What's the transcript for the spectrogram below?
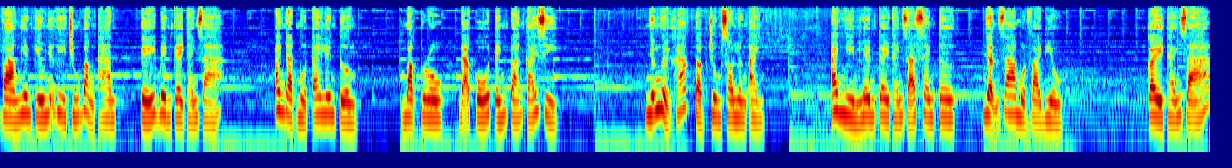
và nghiên cứu những ghi chú bằng than kế bên cây thánh giá. Anh đặt một tay lên tường. Macro đã cố tính toán cái gì? Những người khác tập trung sau lưng anh. Anh nhìn lên cây thánh giá center, nhận ra một vài điều. Cây thánh giá,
